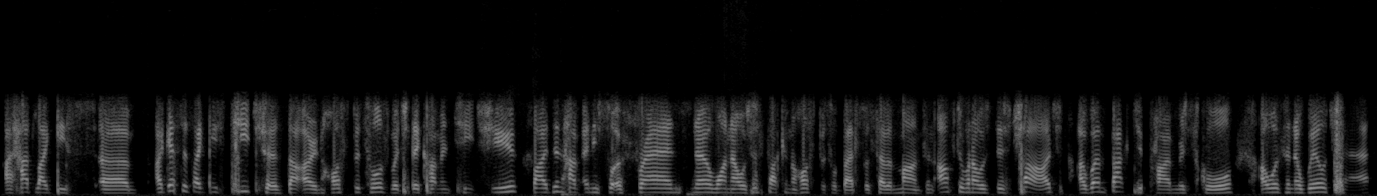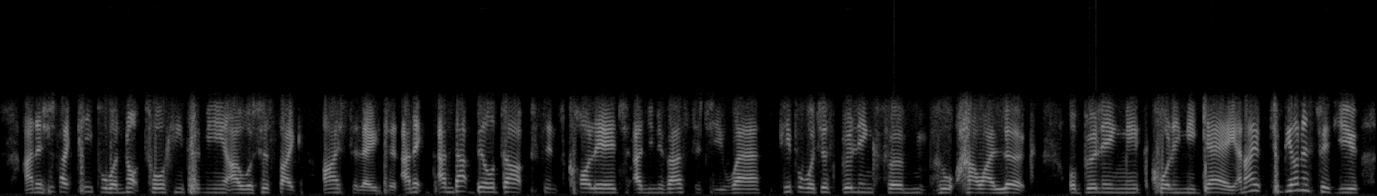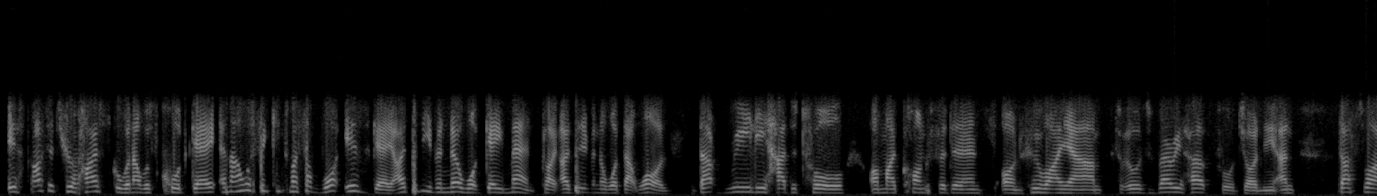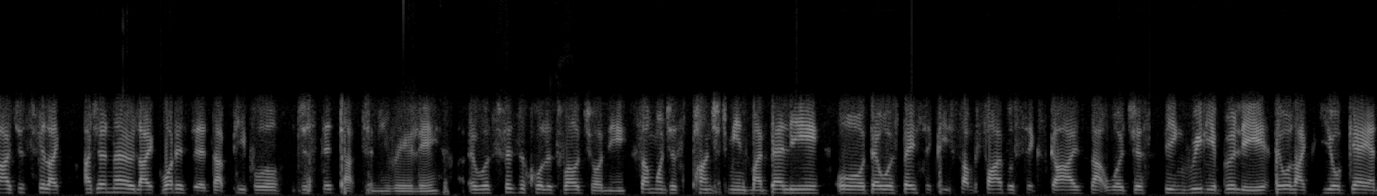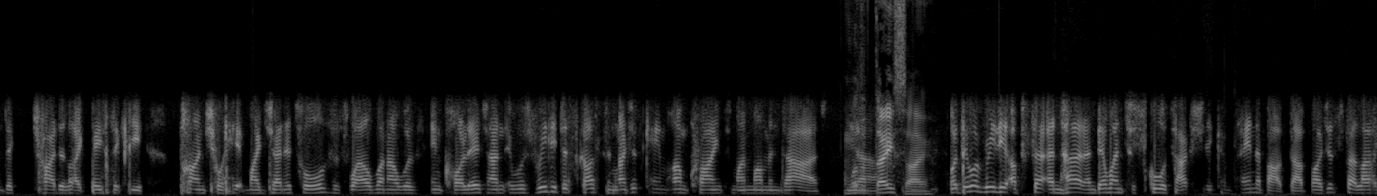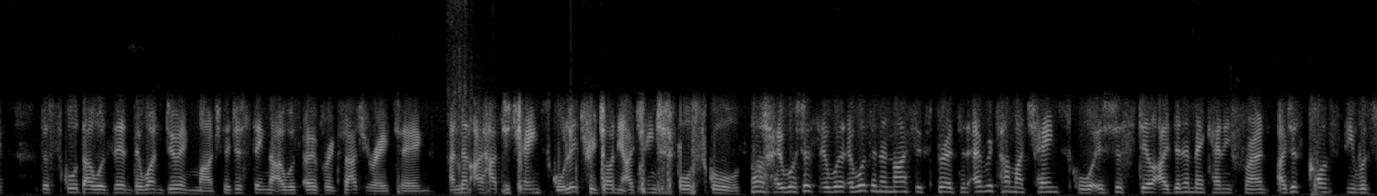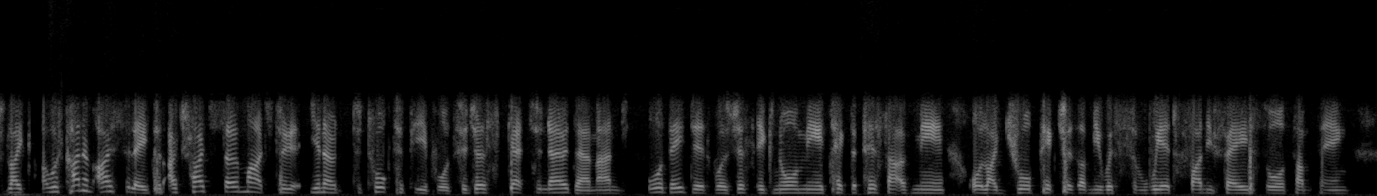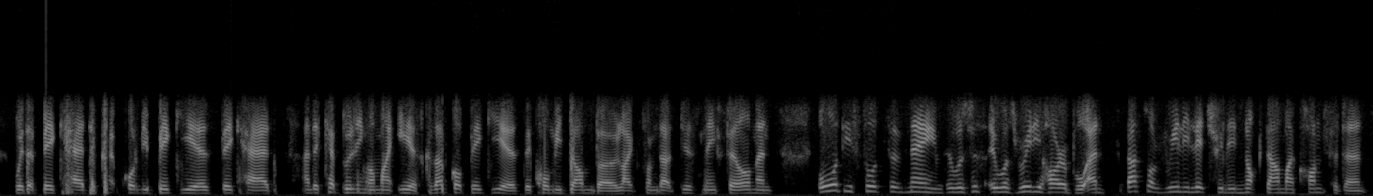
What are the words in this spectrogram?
I had like these, um, I guess it's like these teachers that are in hospitals, which they come and teach you. But I didn't have any sort of friends, no one. I was just stuck in a hospital bed for seven months. And after when I was discharged, I went back to primary school. I was in a wheelchair. And it's just like people were not talking to me. I was just like isolated, and it and that built up since college and university, where people were just bullying for who, how I look, or bullying me, calling me gay. And I, to be honest with you, it started through high school when I was called gay, and I was thinking to myself, what is gay? I didn't even know what gay meant. Like I didn't even know what that was. That really had a toll on my confidence, on who I am. So it was very hurtful, Johnny, and that's why I just feel like I don't know, like what is it that people just did that to me really? It was physical as well, Johnny. Someone just punched me in my belly or there was basically some five or six guys that were just being really a bully. They were like, You're gay and they tried to like basically punch or hit my genitals as well when I was in college and it was really disgusting. I just came home crying to my mum and dad. And what Yeah. did they say? But they were really upset and hurt, and they went to school to actually complain about that. But I just felt like the school that I was in, they weren't doing much. They just think that I was over exaggerating. And then I had to change school. Literally, Johnny, I changed four schools. Oh, it was just, it, was, it wasn't a nice experience. And every time I changed school, it's just still, I didn't make any friends. I just constantly was like, I was kind of isolated. I tried so much to, you know, to talk to people, to just get to know them. And all they did was just ignore me, take the piss out of me, or like draw pictures of me with some weird funny face or something with a big head. They kept calling me big ears, big head, and they kept bullying on my ears because I've got big ears. They call me Dumbo, like from that Disney film, and all these sorts of names. It was just, it was really horrible, and that's what really literally knocked down my confidence.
